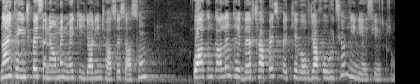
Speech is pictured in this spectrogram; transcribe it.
Նայն թե ինչպես են ամեն մեկը իրար ինչ ասես ասում, ու ակնկալեն, թե վերջապես պետք է ողջախոհություն լինի այս երկրում։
